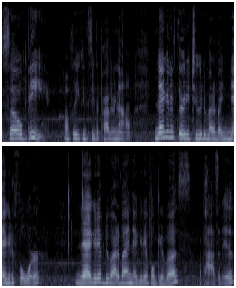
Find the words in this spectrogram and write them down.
So B, hopefully you can see the pattern now. Negative 32 divided by negative 4. Negative divided by negative will give us a positive.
